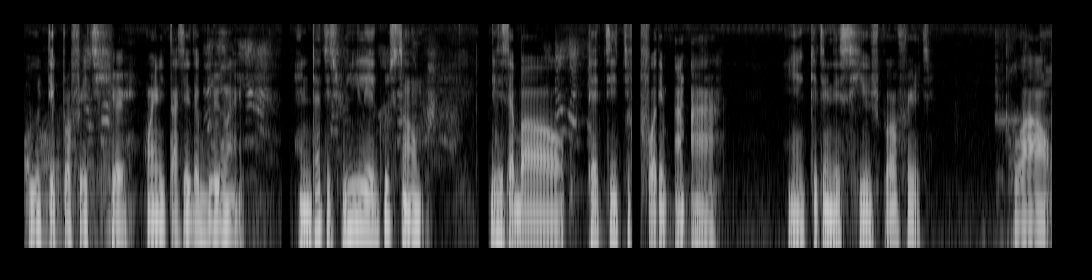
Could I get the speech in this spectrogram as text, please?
we will take profit here when it touches the blue line. And that is really a good sum. This is about 30 to 40 an hour. And getting this huge profit wow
